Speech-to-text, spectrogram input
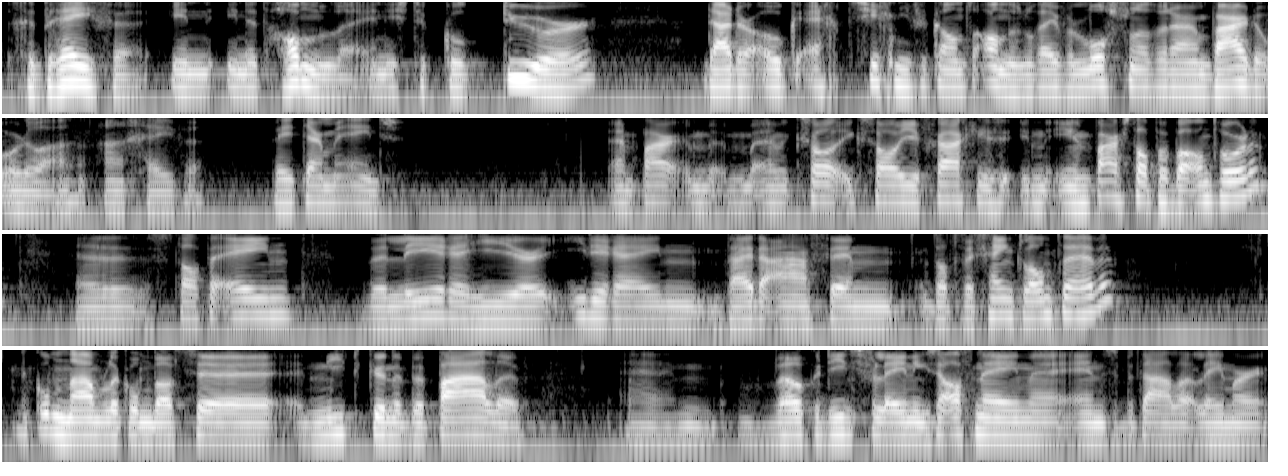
gedreven in, in het handelen. En is de cultuur daardoor ook echt significant anders. Nog even los van dat we daar een waardeoordeel aan, geven. Ben je het daarmee eens? Een paar, ik, zal, ik zal je vraag in, in een paar stappen beantwoorden. Uh, stap 1. We leren hier iedereen bij de AFM dat we geen klanten hebben. Dat komt namelijk omdat ze niet kunnen bepalen Ehm, welke dienstverlening ze afnemen. En ze betalen alleen maar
